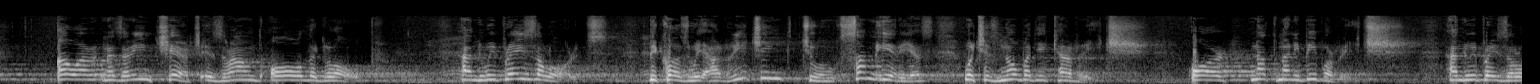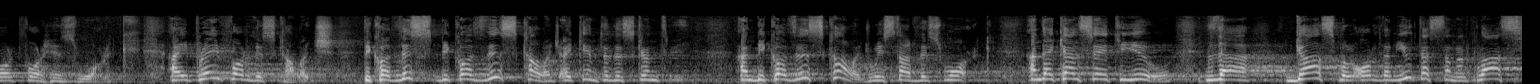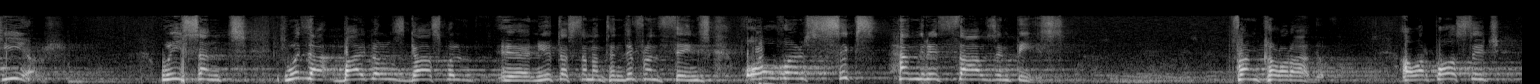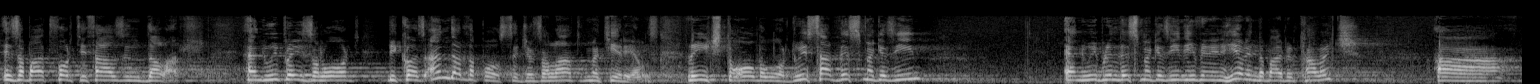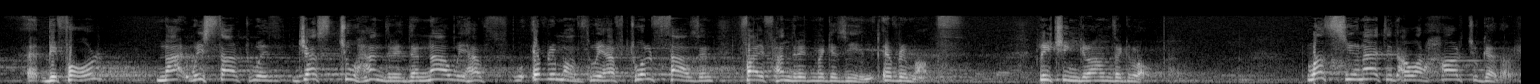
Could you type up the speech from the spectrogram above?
our Nazarene church is around all the globe. And we praise the Lord because we are reaching to some areas which is nobody can reach or not many people reach. And we praise the Lord for his work. I pray for this college because this, because this college, I came to this country. And because this college, we start this work. And I can say to you, the gospel or the New Testament last year, we sent with the Bibles, Gospel, uh, New Testament, and different things, over 600,000 pieces from Colorado. Our postage is about $40,000. And we praise the Lord because under the postage is a lot of materials reached to all the world. We start this magazine and we bring this magazine even in here in the Bible College uh, before now we start with just 200 and now we have every month we have 12,500 magazines every month reaching around the globe. Let's unite our heart together.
